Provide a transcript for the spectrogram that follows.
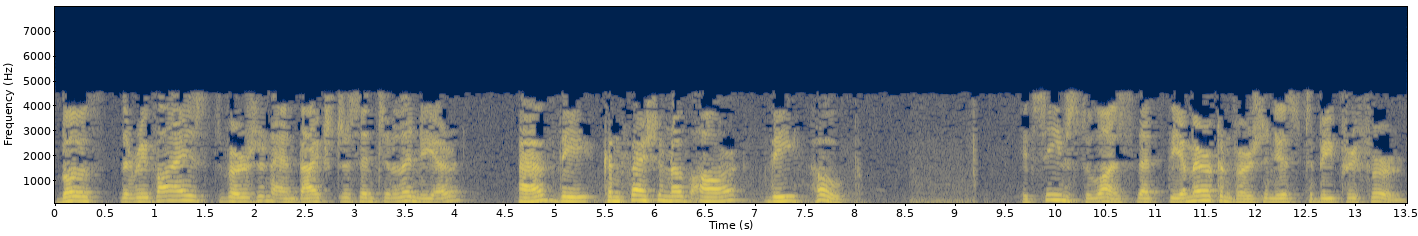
Both the Revised Version and Bagster's Interlinear have the confession of our the hope. It seems to us that the American version is to be preferred.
